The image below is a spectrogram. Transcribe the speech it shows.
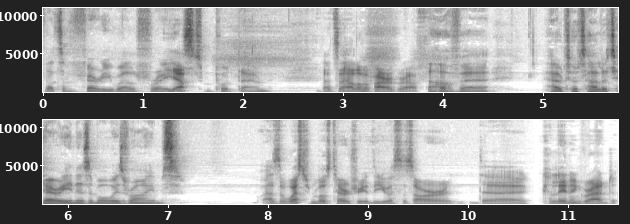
that's a very well phrased yep. put down That's a hell of a paragraph. of uh, how totalitarianism always rhymes. as the westernmost territory of the USSR, the Kaliningrad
